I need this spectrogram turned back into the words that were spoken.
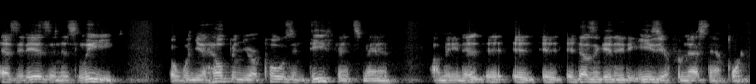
as it is in this league, but when you're helping your opposing defense, man, I mean, it it it, it doesn't get any easier from that standpoint.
